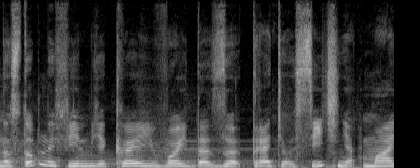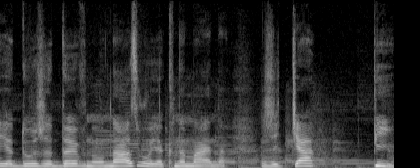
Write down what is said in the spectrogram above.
Наступний фільм, який вийде з 3 січня, має дуже дивну назву, як на мене, Життя Пі.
